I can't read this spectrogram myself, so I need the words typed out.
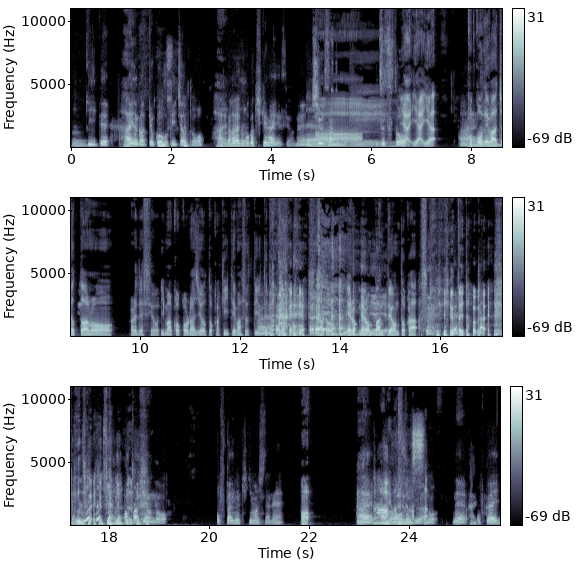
うん聞いて、ああはいいうの。楽曲応募聞いちゃうと、はい。なかなか他聞けないですよね。うん修さんの5つと、いやいやいや、はいここではちょっとあの、あれですよ。今ここラジオとか聞いてますって言ってた方がいい。あと、メロン、メロンパンテオンとか言っといた方がいいんじゃないですか。日本パンテオンのオフ会の聞きましたね。あ、はい。あの、あ、あの、ね、オフ会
